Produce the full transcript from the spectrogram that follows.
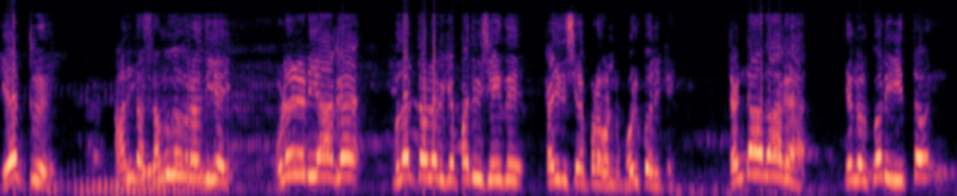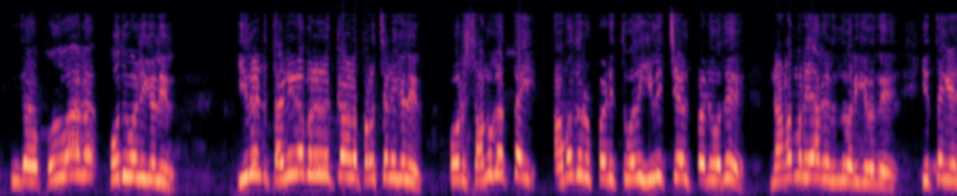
ஏற்று அந்த சமூக விரோதியை உடனடியாக முதல் தலைவருக்கு பதிவு செய்து கைது செய்யப்பட வேண்டும். ஒரு கோரிக்கை. இரண்டாவதாக எங்கள் கோரிக்கை இத்த இந்த பொதுவாக பொது வழிகளில் இரண்டு தனிநபர்களுக்கான பிரச்சனைகளில் ஒரு சமூகத்தை அவதூறுப்படுத்துவது இழிச்செயல்படுவது நடைமுறையாக இருந்து வருகிறது. இத்தகைய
